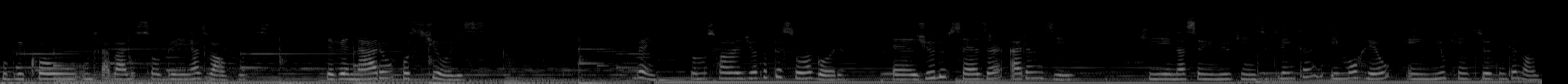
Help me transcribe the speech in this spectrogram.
publicou um trabalho sobre as válvulas, De Venarum Ostiolis. Bem, vamos falar de outra pessoa agora. É Júlio César Aranzio, que nasceu em 1530 e morreu em 1589.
